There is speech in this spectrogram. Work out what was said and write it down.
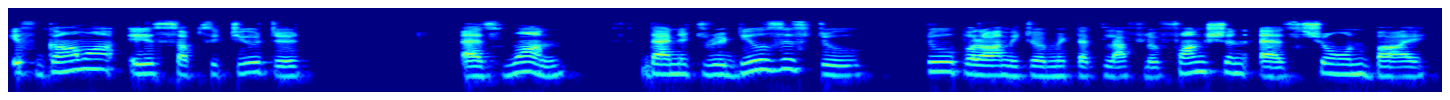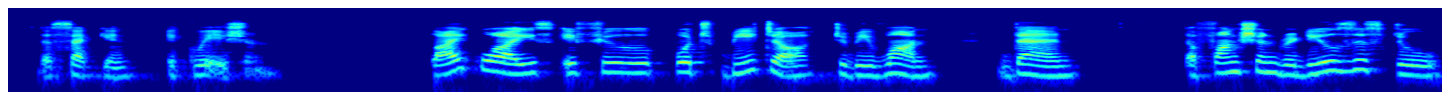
If gamma is substituted as 1, then it reduces to two-parameter Mittag-Leffler function as shown by the second equation. Likewise, if you put beta to be 1, then the function reduces to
